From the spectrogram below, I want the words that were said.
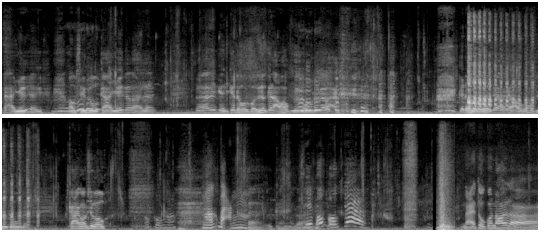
ca dữ rồi hồng siêu ngu ca dữ các bạn ơi. Cái, cái đùi bự hơn cái đầu không siêu ngu đó các bạn. cái hơn cái, cái đầu của hồng siêu ngu đó cay không siêu ngu Ngờ các bạn à, ok mà các bạn bố cuộc chứ. Nãy tôi có nói là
